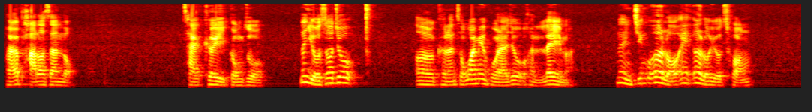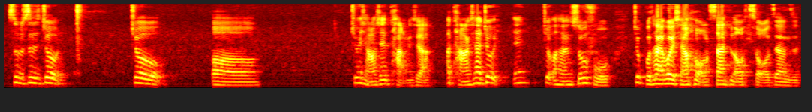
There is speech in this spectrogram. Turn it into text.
我还要爬到三楼才可以工作。那有时候就，呃，可能从外面回来就很累嘛。那你经过二楼，哎，二楼有床，是不是就就呃就会想要先躺一下？啊，躺一下就哎就很舒服。就不太会想要往三楼走这样子，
